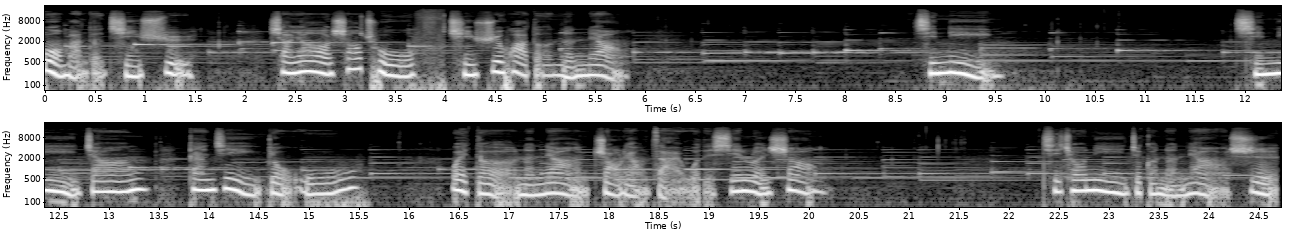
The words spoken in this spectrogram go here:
过满的情绪，想要消除情绪化的能量，请你，请你将干净有无味的能量照亮在我的心轮上。祈求你，这个能量是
